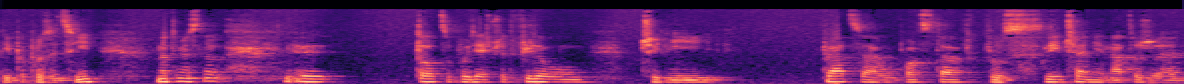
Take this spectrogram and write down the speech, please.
tej propozycji. Natomiast no, to, co powiedziałeś przed chwilą, czyli praca u podstaw plus liczenie na to, że,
